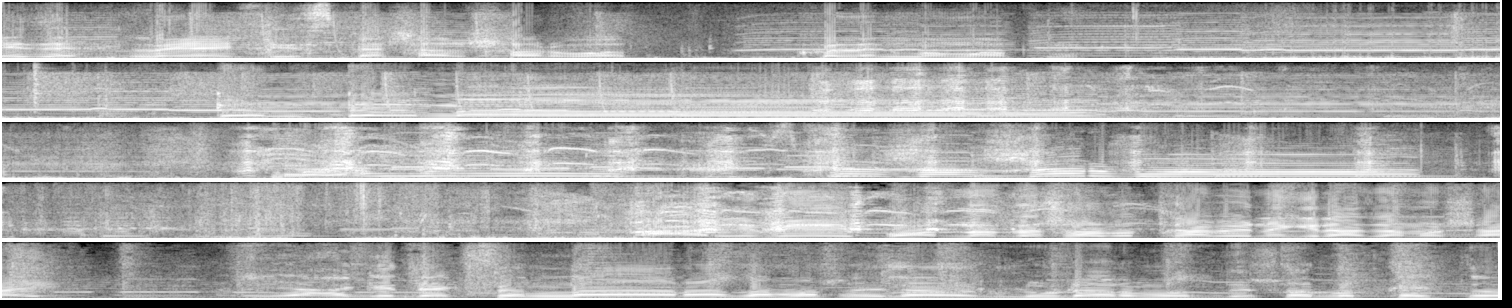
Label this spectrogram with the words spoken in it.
এই যে লই আইছি স্পেশাল শরবত। খুলেন মামু আপনি। স্পেশাল শরবত। আরে মেয়ে বদনাতা শরবত খাবে নাকি রাজা মশাই আগে দেখছেন না রাজা মশাই না লুডার মধ্যে শরবত খাইতো?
